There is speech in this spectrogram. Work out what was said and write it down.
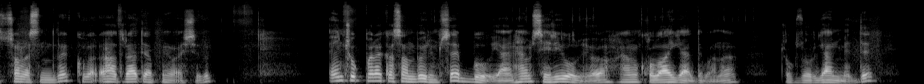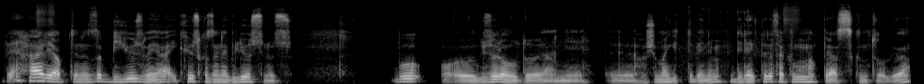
sonrasında da kolay, rahat rahat yapmaya başladım. En çok para kasan bölümse bu. Yani hem seri oluyor hem kolay geldi bana. Çok zor gelmedi. Ve her yaptığınızda bir 100 veya 200 kazanabiliyorsunuz. Bu o, güzel oldu yani. E, hoşuma gitti benim. Direklere takılmak biraz sıkıntı oluyor.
